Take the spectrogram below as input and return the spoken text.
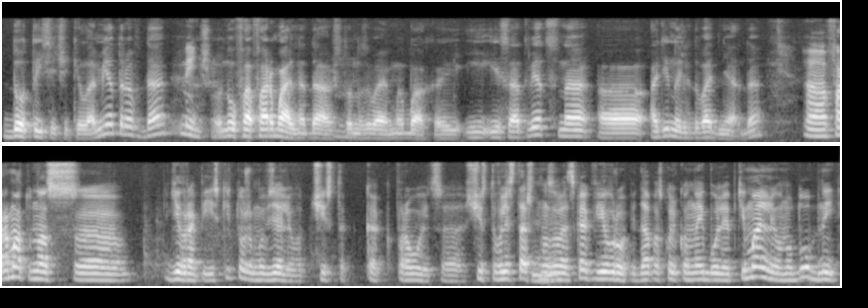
до тысячи километров, да? Меньше. Ну, формально, да, что mm. называем мы Бахой, и, и, соответственно, а, один или два дня, да? Формат у нас э, европейский, тоже мы взяли вот чисто как проводится, с чистого листа, что mm-hmm. называется, как в Европе, да, поскольку он наиболее оптимальный, он удобный,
